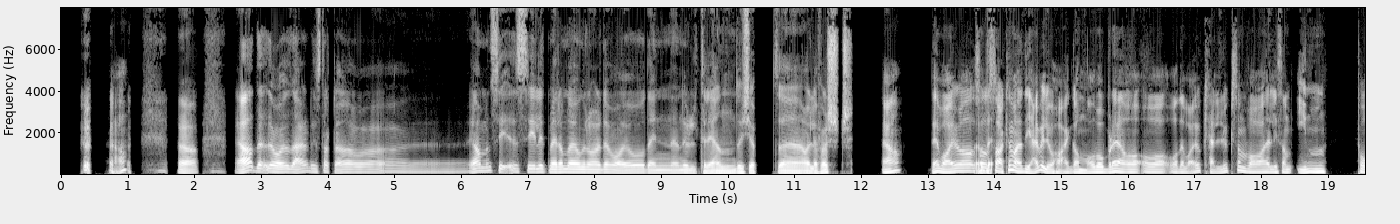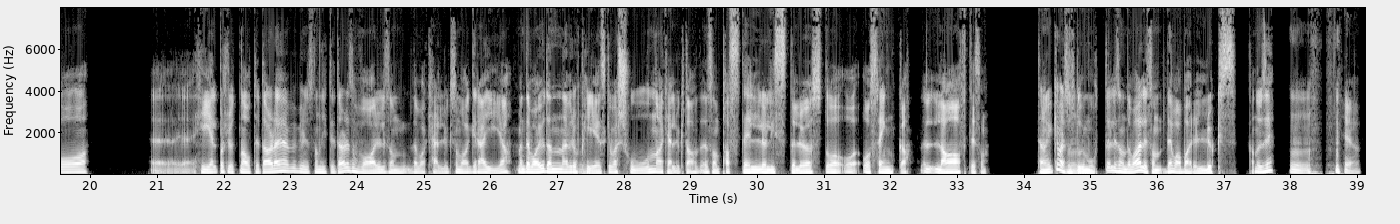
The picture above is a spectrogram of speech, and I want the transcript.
Ja. Ja, ja det, det var jo der du starta, og Ja, men si, si, litt mer om det, Jon Roar. Det var jo den 03-en du kjøpte aller først. Ja, det var jo Så det, saken var at jeg ville jo ha ei gammel boble, og, og, og det var jo Calluc som var liksom inn på eh, Helt på slutten av 80-tallet, begynnelsen av 90-tallet, så var det liksom Det var Calluc som var greia. Men det var jo den europeiske versjonen av Calluc, da. Det sånn pastell og listeløst og, og, og senka. Lavt, liksom. Det trenger ikke være så stor mot det, liksom. Det var liksom Det var bare luks, kan du si. Mm. ja.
